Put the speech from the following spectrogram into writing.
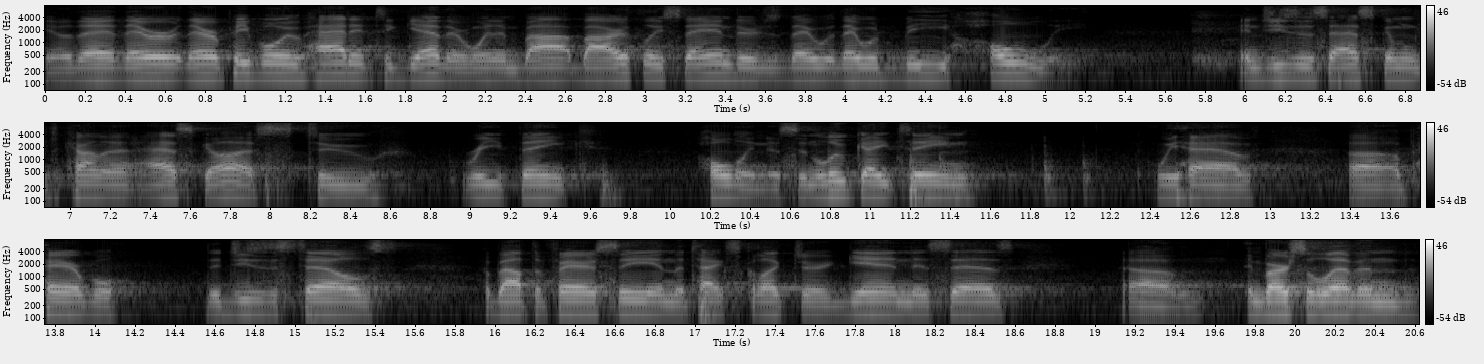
You know, they, they, were, they were people who had it together when by, by earthly standards they, would, they would be holy. And Jesus asked them to kind of ask us to rethink holiness. In Luke 18, we have uh, a parable that Jesus tells about the Pharisee and the tax collector. Again, it says um, in verse 11,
